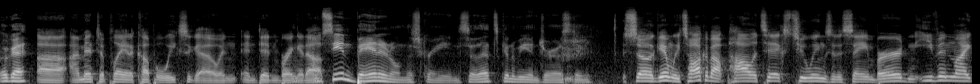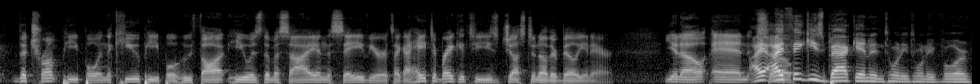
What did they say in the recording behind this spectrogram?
Okay. Uh, I meant to play it a couple weeks ago and, and didn't bring it I'm up. seeing Bannon on the screen, so that's going to be interesting. So again, we talk about politics, two wings of the same bird, and even like the Trump people and the Q people who thought he was the Messiah and the Savior. It's like I hate to break it to you, he's just another billionaire, you know. And I, I think he's back in in 2024.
